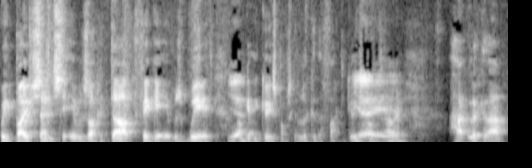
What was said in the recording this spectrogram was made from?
We both sensed it. It was like a dark figure. It was weird. Yeah. I'm getting goosebumps. Look at the fucking goosebumps, Harry. Look at that.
